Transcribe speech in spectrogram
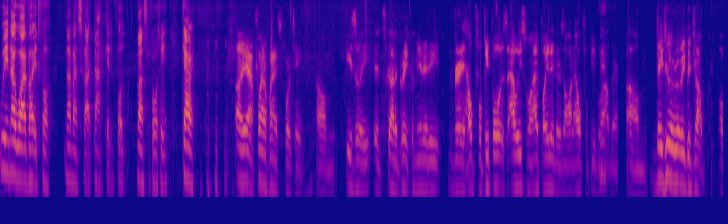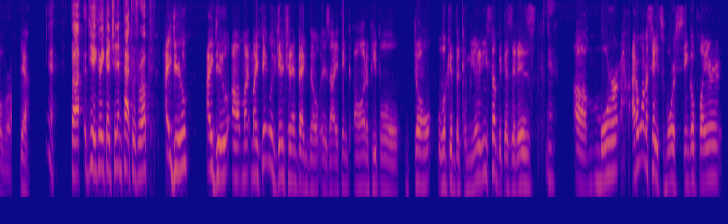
we know why I voted for No Man's Sky. Nah, getting for Fantasy 14. Gary. Oh yeah, Final Fantasy 14. Um, easily, it's got a great community, very helpful people. Is at least when I played it, there's a lot of helpful people Yeah. out there. Um, they do a really good job overall. Yeah, Yeah. But do you agree Genshin Impact was robbed? I do. I do. Uh, my my thing with Genshin Impact though is I think a lot of people don't look at the community stuff because it is Yeah. uh, more. I don't want to say it's more single player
